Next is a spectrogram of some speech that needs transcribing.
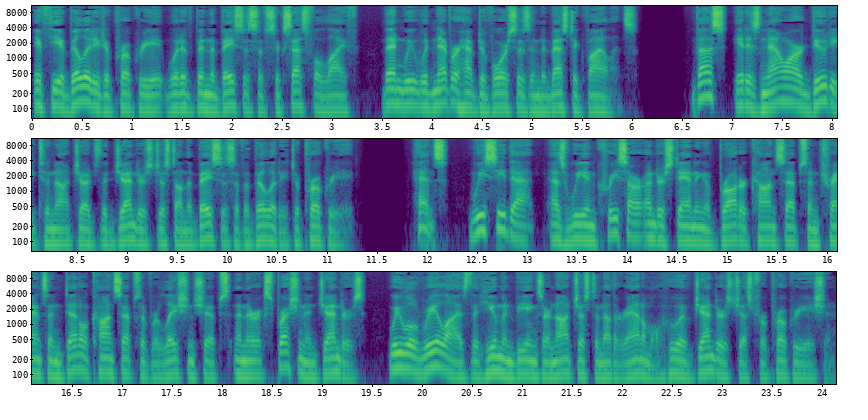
If the ability to procreate would have been the basis of successful life, then we would never have divorces and domestic violence. Thus, it is now our duty to not judge the genders just on the basis of ability to procreate. Hence, we see that, as we increase our understanding of broader concepts and transcendental concepts of relationships and their expression in genders, we will realize that human beings are not just another animal who have genders just for procreation.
